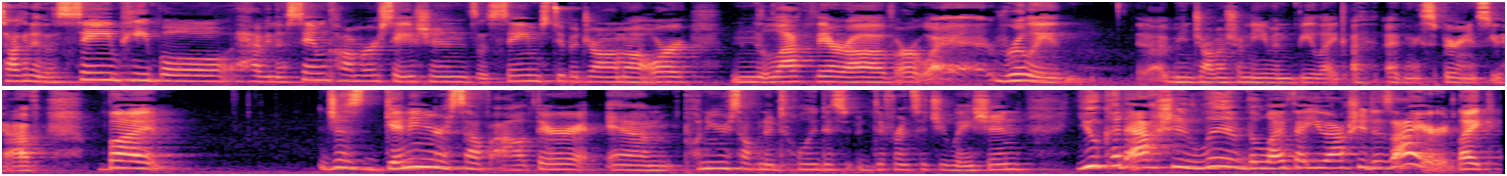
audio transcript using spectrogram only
talking to the same people, having the same conversations, the same stupid drama or lack thereof, or really, I mean, drama shouldn't even be like a, an experience you have, but just getting yourself out there and putting yourself in a totally dis- different situation, you could actually live the life that you actually desired. Like,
